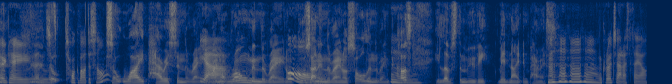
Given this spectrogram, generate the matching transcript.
okay, then let's so, talk about the song. So why Paris in the rain? Yeah. Why not Rome in the rain or oh. Busan in the rain or Seoul in the rain? Because mm. he loves the movie Midnight in Paris. 그럴 줄 알았어요.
